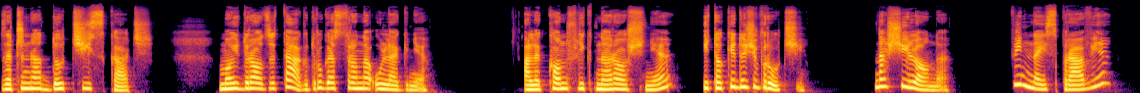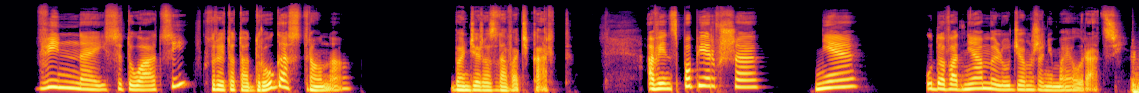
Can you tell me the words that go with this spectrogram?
zaczyna dociskać. Moi drodzy, tak, druga strona ulegnie, ale konflikt narośnie i to kiedyś wróci. Nasilone. W innej sprawie, w innej sytuacji, w której to ta druga strona będzie rozdawać karty. A więc po pierwsze, nie udowadniamy ludziom, że nie mają racji.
